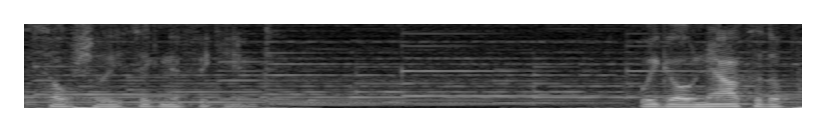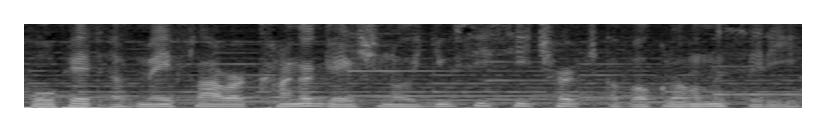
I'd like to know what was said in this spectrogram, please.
socially significant. We go now to the pulpit of Mayflower Congregational UCC Church of Oklahoma City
